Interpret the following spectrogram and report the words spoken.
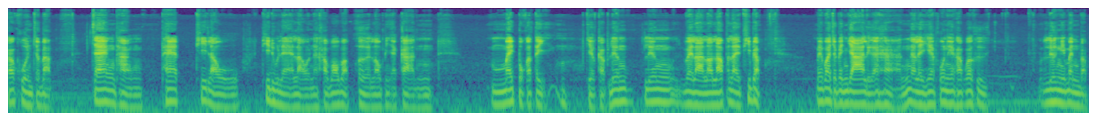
ก็ควรจะแบบแจ้งทางแพทย์ที่เราที่ดูแลเรานะครับ ว่าแบบเออเรามีอาการไม่ปกติเกี่ยวกับเรื่องเรื่องเวลาเรารับอะไรที่แบบไม่ว่าจะเป็นยาหรืออาหารอะไรเงี้ยพวกนี้ครับก็คือเรื่องนี้มันแบบ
